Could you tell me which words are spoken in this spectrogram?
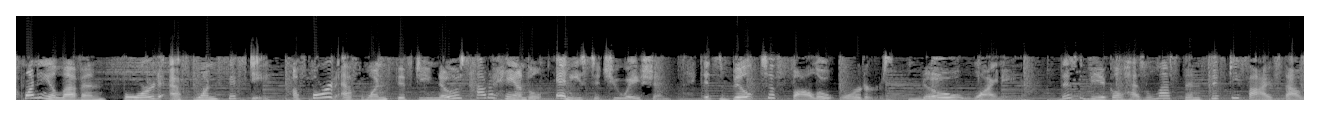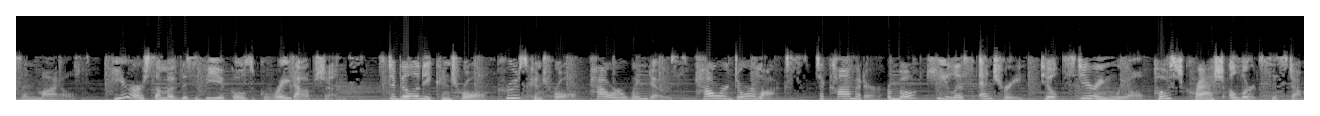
2011 Ford F-150. A Ford F-150 knows how to handle any situation. It's built to follow orders, no whining. This vehicle has less than 55,000 miles. Here are some of this vehicle's great options. Stability control, cruise control, power windows, power door locks, tachometer, remote keyless entry, tilt steering wheel, post crash alert system,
